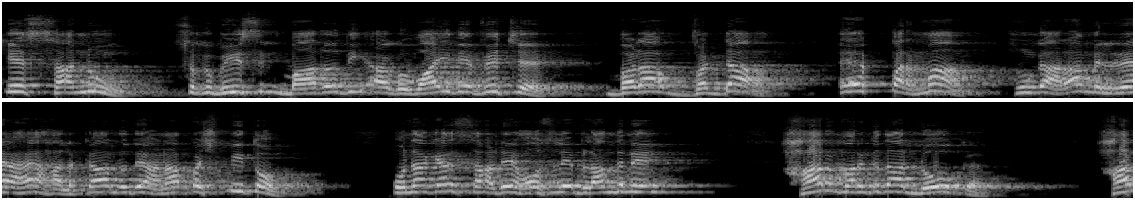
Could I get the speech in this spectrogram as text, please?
ਕਿ ਸਾਨੂੰ ਸੁਖਬੀਰ ਸਿੰਘ ਬਾਦਲ ਦੀ ਅਗਵਾਈ ਦੇ ਵਿੱਚ ਬੜਾ ਵੱਡਾ ਇਹ ਭਰਮਾ ਹੁੰਗਾਰਾ ਮਿਲ ਰਿਹਾ ਹੈ ਹਲਕਾ ਲੁਧਿਆਣਾ ਪੱਛਮੀ ਤੋਂ। ਉਹਨਾਂ ਕਿਹਾ ਸਾਡੇ ਹੌਸਲੇ ਬੁਲੰਦ ਨੇ। ਹਰ ਵਰਗ ਦਾ ਲੋਕ ਹਰ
